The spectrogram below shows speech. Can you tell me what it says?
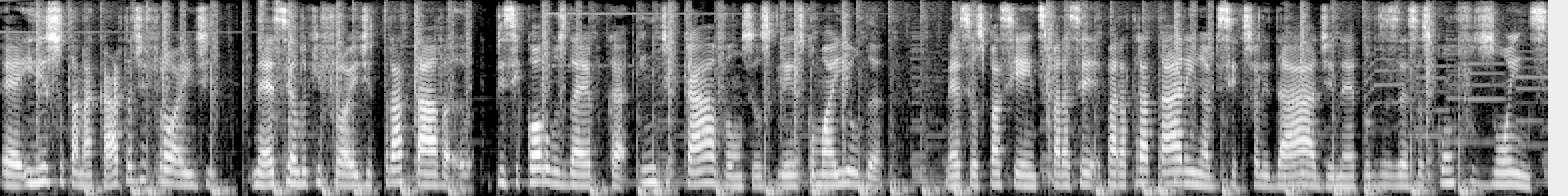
É, e isso está na carta de Freud, né? Sendo que Freud tratava, psicólogos da época indicavam seus clientes, como a Hilda, né, seus pacientes, para, ser, para tratarem a bissexualidade, né, todas essas confusões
